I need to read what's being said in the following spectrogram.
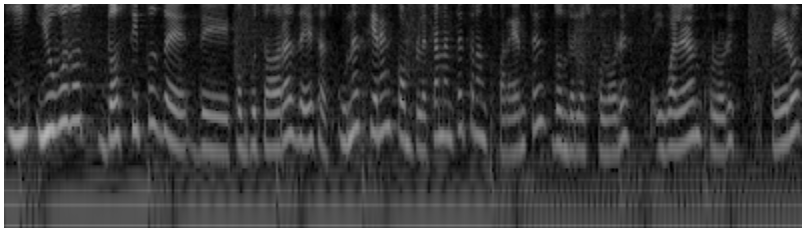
Y, hubo dos tipos de, computadoras de esas. Unas que eran completamente transparentes, donde los colores igual eran colores, pero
